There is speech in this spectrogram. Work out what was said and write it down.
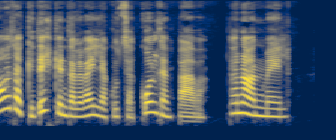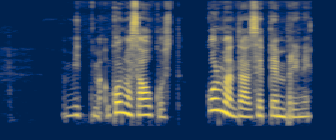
vaadake, tehke endale väljakutse, kolmkümmend päeva, täna on meil mitme, kolmas august, kolmanda septembrini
